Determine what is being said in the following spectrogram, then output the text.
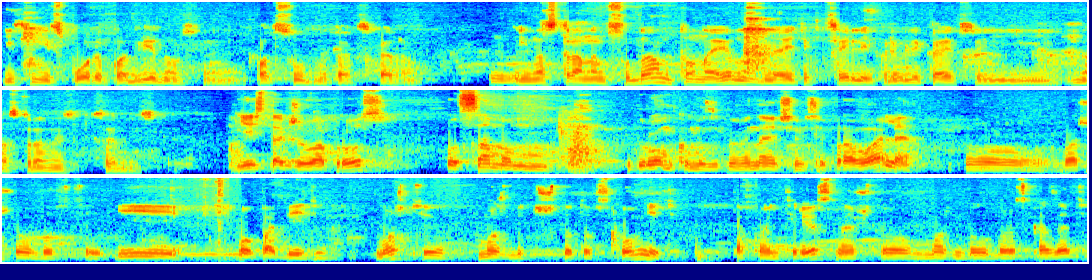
их споры подведомственны, подсудны, так скажем, иностранным судам, то, наверное, для этих целей привлекаются и иностранные специалисты. Есть также вопрос о самом громком и запоминающемся провале в вашей области и по победе. Можете, может быть, что-то вспомнить такое интересное, что можно было бы рассказать?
